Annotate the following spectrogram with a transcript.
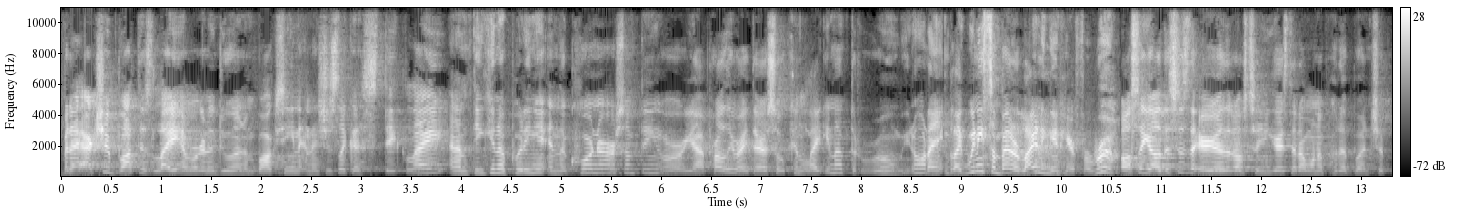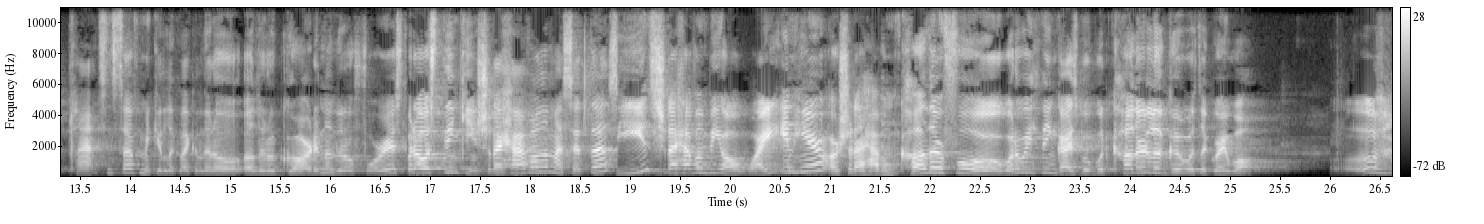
But I actually bought this light and we're gonna do an unboxing and it's just like a stick light and I'm thinking of putting it in the corner or something or yeah, probably right there so it can lighten up the room. You know what I mean? Like we need some better lighting in here for real. Also y'all, this is the area that I was telling you guys that I wanna put a bunch of plants and stuff, make it look like a little a little garden, a little forest. But I was thinking, should I have all the macetas? These, should I have them be all white in here or should I have them colorful? What do we think guys? But would color look good with a gray wall? Ugh,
